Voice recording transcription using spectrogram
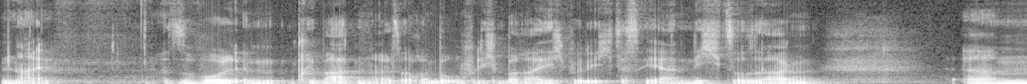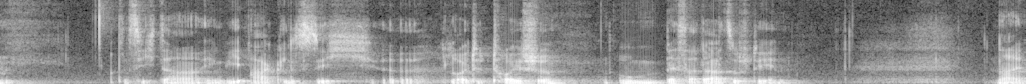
nein, sowohl im privaten als auch im beruflichen Bereich würde ich das eher nicht so sagen, ähm, dass ich da irgendwie arglistig äh, Leute täusche, um besser dazustehen. Nein.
